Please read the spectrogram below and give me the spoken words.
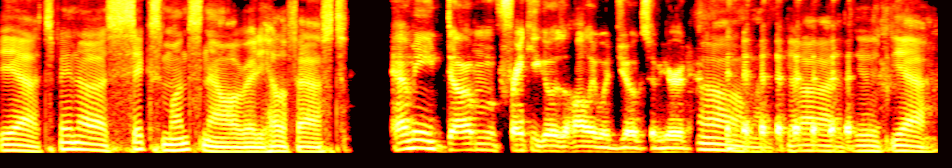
Yeah, it's been uh six months now already. Hella fast. How many dumb Frankie Goes to Hollywood jokes have you heard? Oh my god, dude. Yeah.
